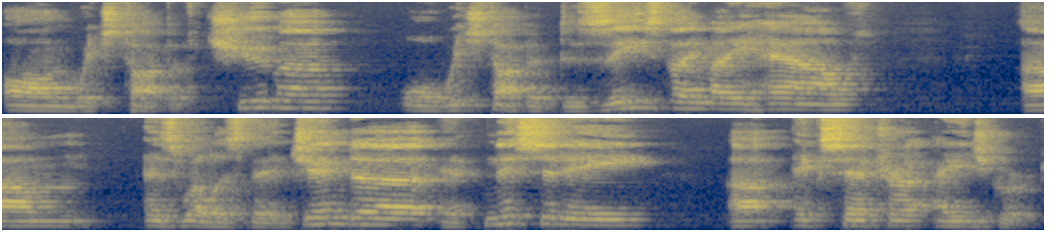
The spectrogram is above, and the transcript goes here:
on which type of tumor or which type of disease they may have, um, as well as their gender, ethnicity, uh, etc., age group.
